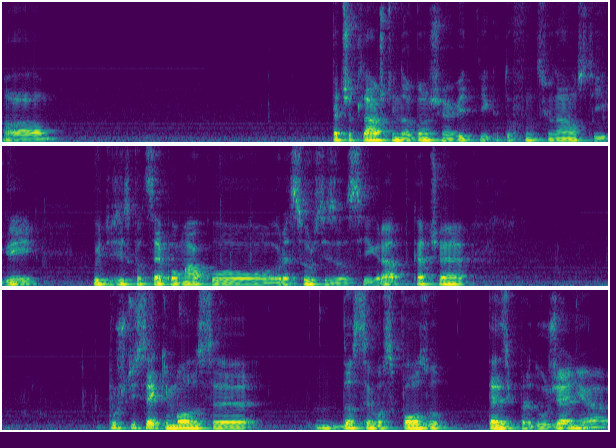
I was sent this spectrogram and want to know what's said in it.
а, впечатляващи на външен вид и като функционалности игри, които изискват все по-малко ресурси за да се играят, така че почти всеки може да се, да се възползва от тези предложения.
